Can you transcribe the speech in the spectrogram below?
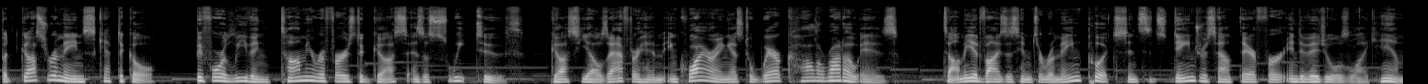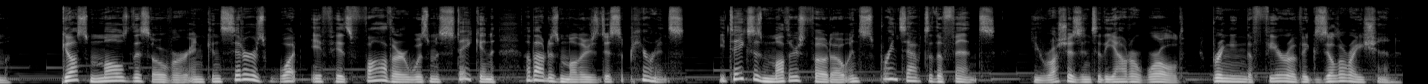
but Gus remains skeptical. Before leaving, Tommy refers to Gus as a sweet tooth. Gus yells after him, inquiring as to where Colorado is. Tommy advises him to remain put since it's dangerous out there for individuals like him. Gus mulls this over and considers what if his father was mistaken about his mother's disappearance. He takes his mother's photo and sprints out to the fence. He rushes into the outer world, bringing the fear of exhilaration.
